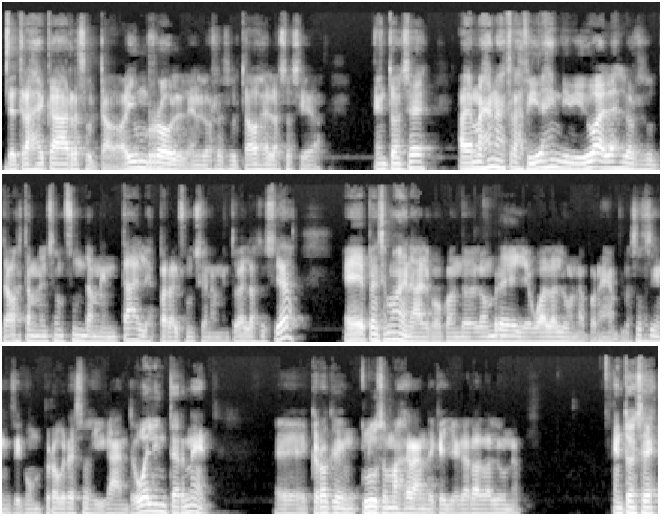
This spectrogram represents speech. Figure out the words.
detrás de cada resultado. Hay un rol en los resultados de la sociedad. Entonces, además de nuestras vidas individuales, los resultados también son fundamentales para el funcionamiento de la sociedad. Eh, pensemos en algo, cuando el hombre llegó a la luna, por ejemplo, eso significó un progreso gigante. O el Internet, eh, creo que incluso más grande que llegar a la luna. Entonces,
